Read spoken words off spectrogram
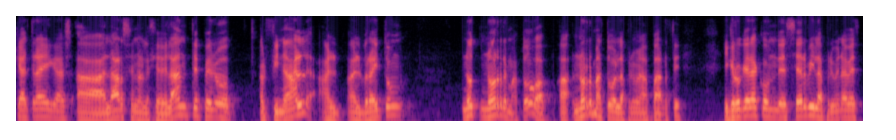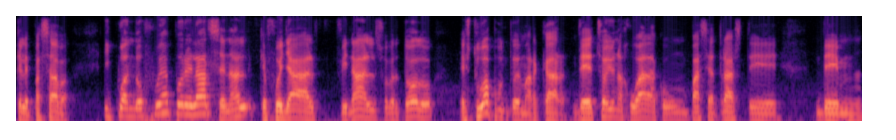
que atraigas al Arsenal hacia adelante, pero al final al, Brighton no, no remató, no remató en la primera parte. Y creo que era con De Servi la primera vez que le pasaba. Y cuando fue a por el Arsenal, que fue ya al final, sobre todo, estuvo a punto de marcar. De hecho, hay una jugada con un pase atrás de, de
